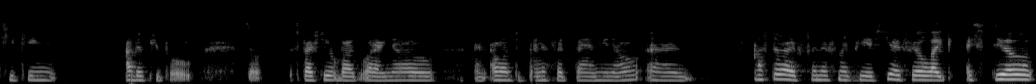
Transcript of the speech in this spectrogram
teaching other people. Especially about what I know and I want to benefit them, you know. And after I finish my PhD, I feel like I still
